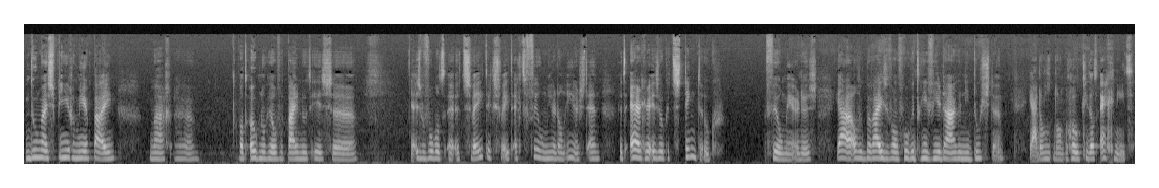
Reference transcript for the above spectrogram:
doen mijn spieren meer pijn. Maar uh, wat ook nog heel veel pijn doet, is, uh, ja, is bijvoorbeeld het zweet. Ik zweet echt veel meer dan eerst. En het erger is ook, het stinkt ook veel meer. Dus ja, als ik bewijzen van vroeger drie, vier dagen niet douchte, ja, dan, dan rook je dat echt niet.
